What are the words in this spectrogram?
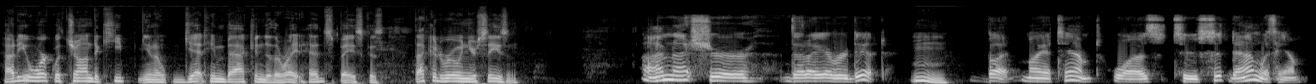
how do you work with John to keep, you know, get him back into the right headspace cuz that could ruin your season? I'm not sure that I ever did. Mm. But my attempt was to sit down with him.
